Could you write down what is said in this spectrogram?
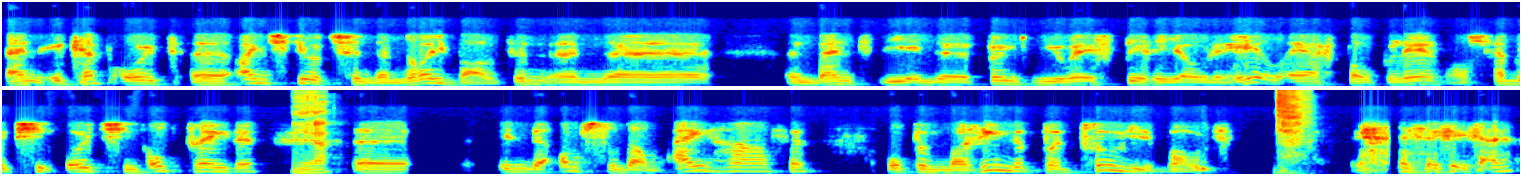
En ik heb ooit uh, Einstürzende Neubauten, een, een band die in de punk new wave periode heel erg populair was, heb ik zie- ooit zien optreden ja. eh, in de Amsterdam Eihaven op een marine patrouilleboot. ja,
